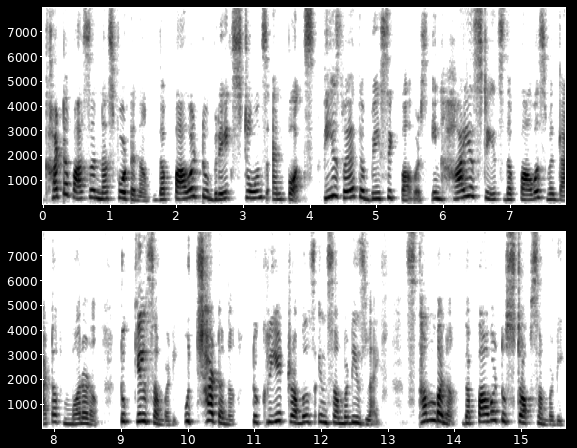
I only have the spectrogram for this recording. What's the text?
Ghatapasa nasfotanam, the power to break stones and pots. These were the basic powers. In higher states, the powers were that of marana, to kill somebody. Uchhatana, to create troubles in somebody's life. Stambana, the power to stop somebody.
